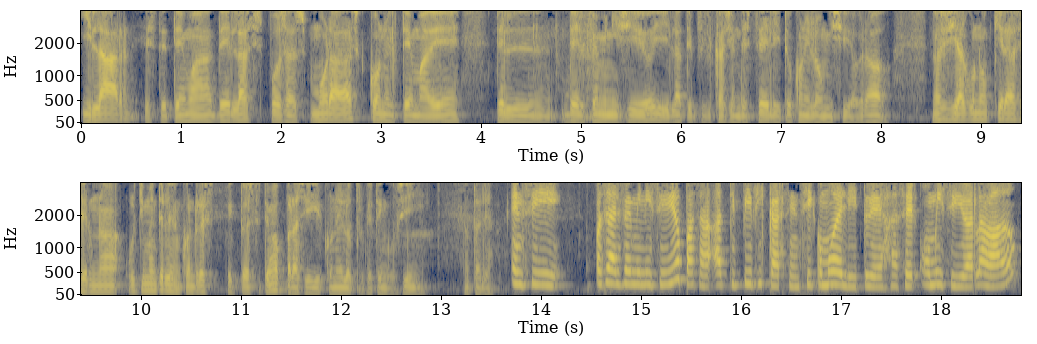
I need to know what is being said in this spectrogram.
hilar este tema de las esposas moradas con el tema de, del, feminicidio y la tipificación de este delito con el homicidio agravado. No sé si alguno quiere hacer una última intervención con respecto a este tema para seguir con el otro que tengo. Sí, Natalia. En sí, o sea, el feminicidio pasa a tipificarse en sí como delito y deja de ser homicidio agravado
